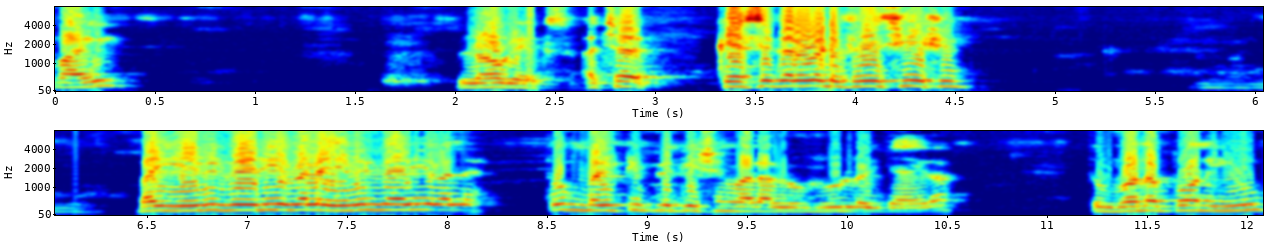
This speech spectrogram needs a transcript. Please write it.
y log x अच्छा कैसे करोगे डिफरेंशिएशन भाई, ये भी वेरिएबल है, ये भी वेरिएबल है। तो मल्टीप्लीकेशन वाला रूल लग जाएगा। तो one upon u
